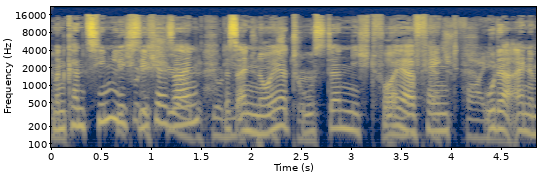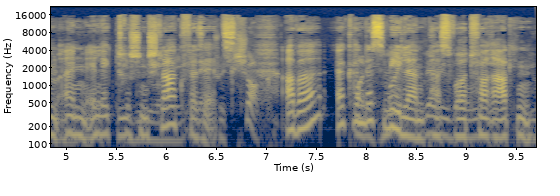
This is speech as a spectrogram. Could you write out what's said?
Man kann ziemlich sicher sein, dass ein neuer Toaster nicht Feuer fängt oder einem einen elektrischen Schlag versetzt. Aber er kann das WLAN-Passwort verraten.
